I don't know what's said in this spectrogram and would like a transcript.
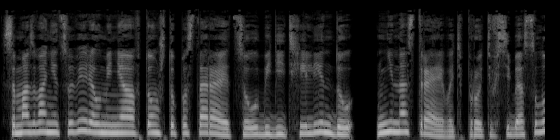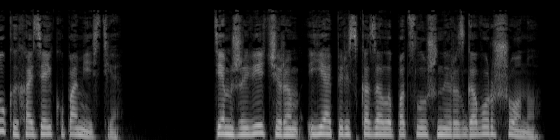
Самозванец уверил меня в том, что постарается убедить Хелинду не настраивать против себя слуг и хозяйку поместья. Тем же вечером я пересказала подслушанный разговор Шону.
